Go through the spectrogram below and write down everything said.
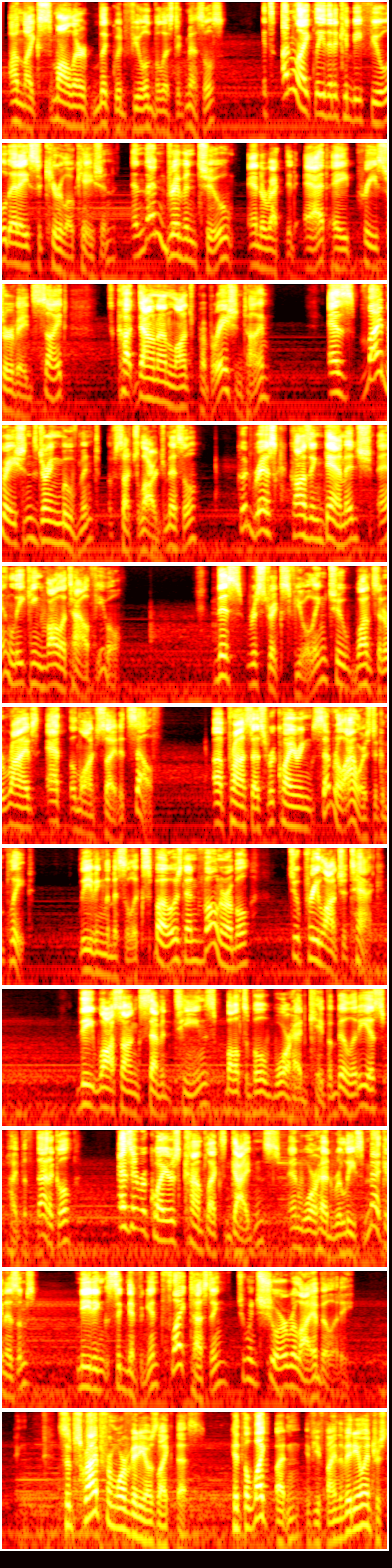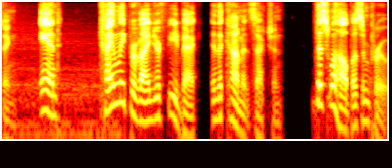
Unlike smaller liquid-fueled ballistic missiles, it's unlikely that it can be fueled at a secure location and then driven to and erected at a pre-surveyed site to cut down on launch preparation time, as vibrations during movement of such large missile could risk causing damage and leaking volatile fuel. This restricts fueling to once it arrives at the launch site itself, a process requiring several hours to complete, leaving the missile exposed and vulnerable to pre-launch attack. The Hwasong-17's multiple warhead capability is hypothetical, as it requires complex guidance and warhead release mechanisms needing significant flight testing to ensure reliability. Subscribe for more videos like this. Hit the like button if you find the video interesting, and kindly provide your feedback in the comment section. This will help us improve.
